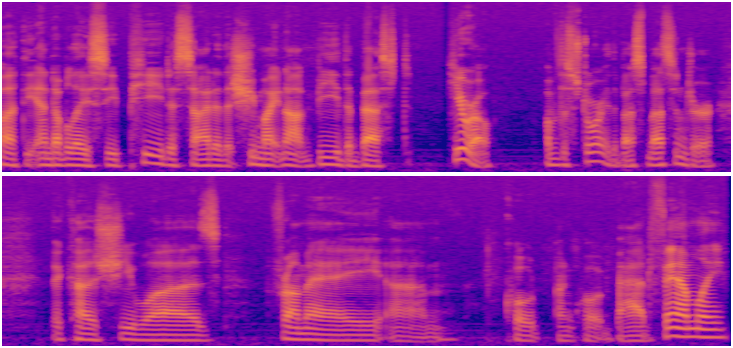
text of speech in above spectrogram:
But the NAACP decided that she might not be the best hero of the story, the best messenger, because she was from a um, quote unquote bad family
